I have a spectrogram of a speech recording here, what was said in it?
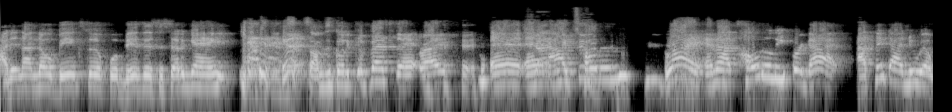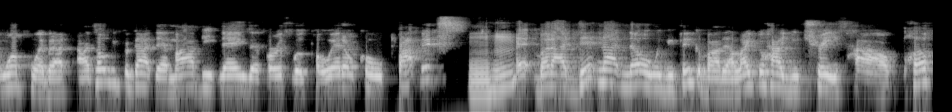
I did not know big stood for business instead of game. so I'm just going to confess that, right? And, and I totally, right. And I totally forgot. I think I knew at one point, but I, I totally forgot that Mobb Deep names at first was Poetical Prophets. Mm-hmm. Eh, but I did not know when you think about it. I like how you trace how Puff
